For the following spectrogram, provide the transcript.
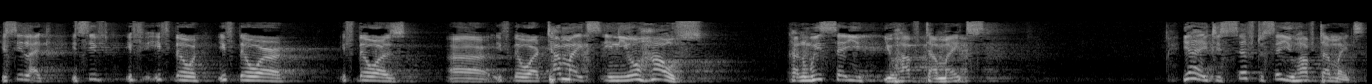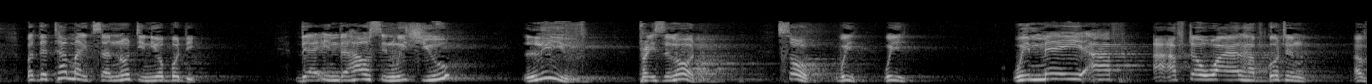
You see, like it's if if if there were if there were if there was uh, if there were termites in your house, can we say you have termites? Yeah, it is safe to say you have termites, but the termites are not in your body. They are in the house in which you live. Praise the Lord. So we we we may have, after a while have gotten of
